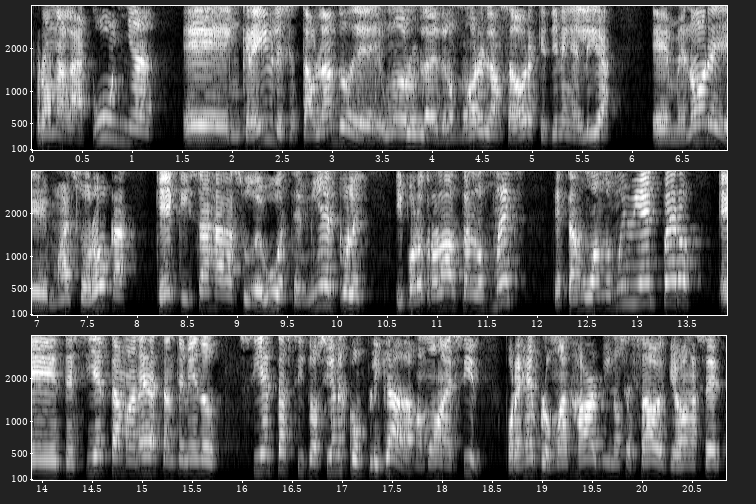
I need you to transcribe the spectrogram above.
Ronald Acuña, eh, increíble, se está hablando de uno de los, de los mejores lanzadores que tienen en liga eh, menores, eh, Mar Soroka, que quizás haga su debut este miércoles. Y por otro lado están los Mets, que están jugando muy bien, pero eh, de cierta manera están teniendo ciertas situaciones complicadas, vamos a decir. Por ejemplo, Matt Harvey no se sabe qué van a hacer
